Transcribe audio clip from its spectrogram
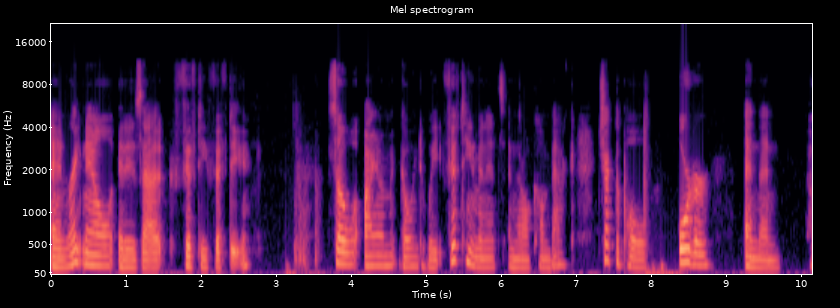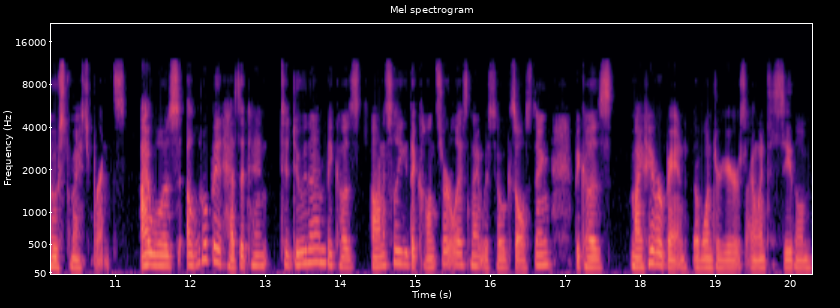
and right now it is at 50 50. So I am going to wait 15 minutes and then I'll come back, check the poll, order, and then host my sprints. I was a little bit hesitant to do them because honestly, the concert last night was so exhausting because my favorite band, the Wonder Years, I went to see them.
